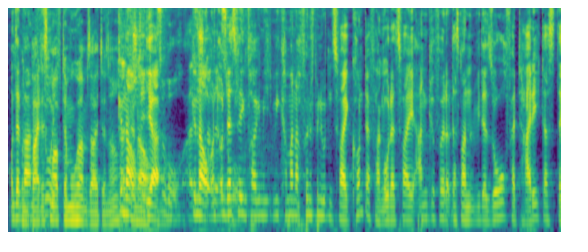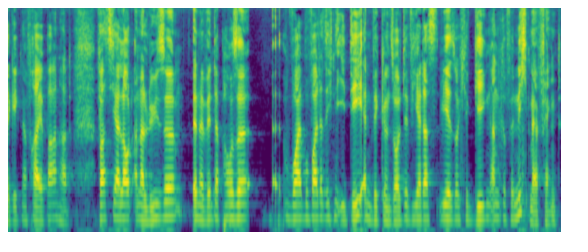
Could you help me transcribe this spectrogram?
Und dann Und waren beides mal auf der Muham-Seite, ne? Genau, Genau. ja. Zu hoch. Also genau, und, und deswegen hoch. frage ich mich, wie kann man nach fünf Minuten zwei Konter fangen oder zwei Angriffe, dass man wieder so hoch verteidigt, dass der Gegner freie Bahn hat. Was ja laut Analyse in der Winterpause, äh, wo, wo Walter sich eine Idee entwickeln sollte, wie er das, wie er solche Gegenangriffe nicht mehr fängt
